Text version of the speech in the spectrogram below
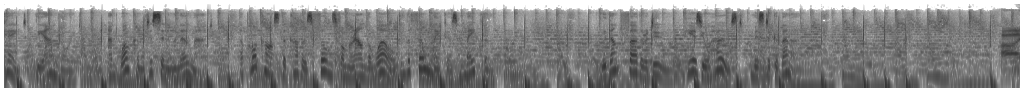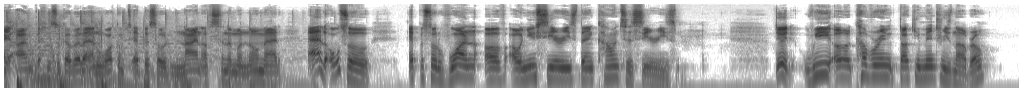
Kate, the android, and welcome to Cinema Nomad, a podcast that covers films from around the world and the filmmakers who make them. Without further ado, here's your host, Mr. Gabella. Hi, I'm Gahiso Gabella, and welcome to episode 9 of Cinema Nomad, and also episode 1 of our new series, the Encounter series. Dude, we are covering documentaries now, bro.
